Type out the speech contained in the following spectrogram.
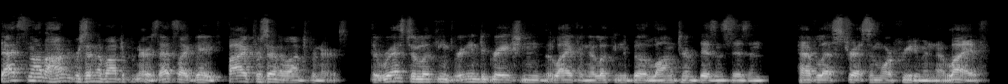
that's not 100% of entrepreneurs. That's like maybe 5% of entrepreneurs. The rest are looking for integration into life and they're looking to build long term businesses and have less stress and more freedom in their life,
